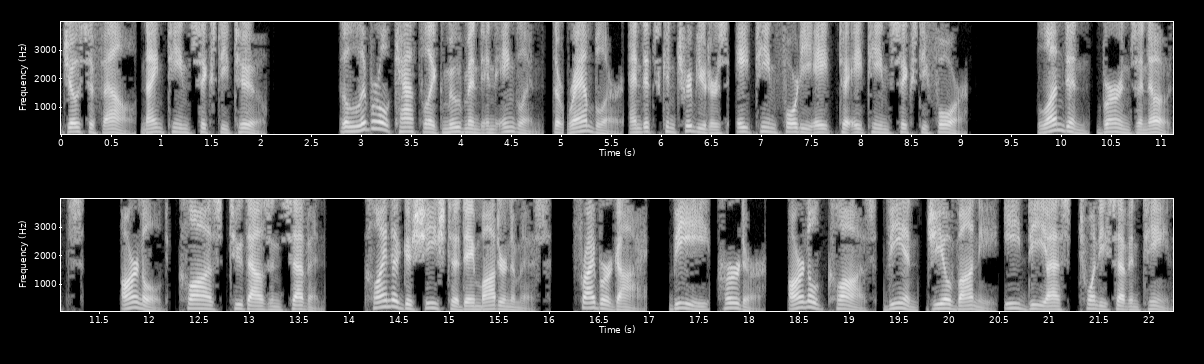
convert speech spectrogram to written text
Joseph L. 1962. The Liberal Catholic Movement in England, The Rambler and its Contributors, 1848–1864. London, Burns and Oates. Arnold, Klaus 2007. Kleine Geschichte des Modernismus. Freiburg I. B. Herder. Arnold Klaus, Vian, Giovanni, eds. 2017.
